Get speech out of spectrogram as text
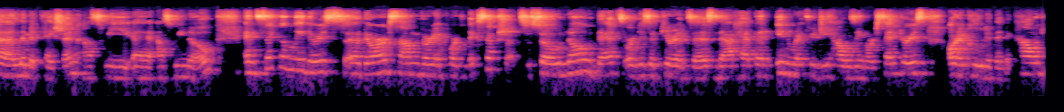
uh, limitation, as we uh, as we know. And secondly, there is uh, there are some very important exceptions. So no deaths or disappearances that happen in refugee housing or centers are included in the count,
